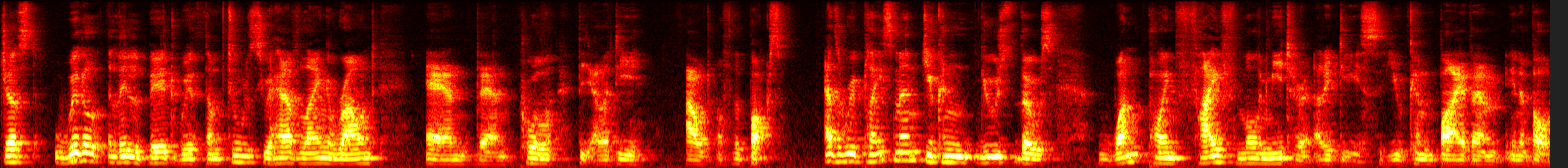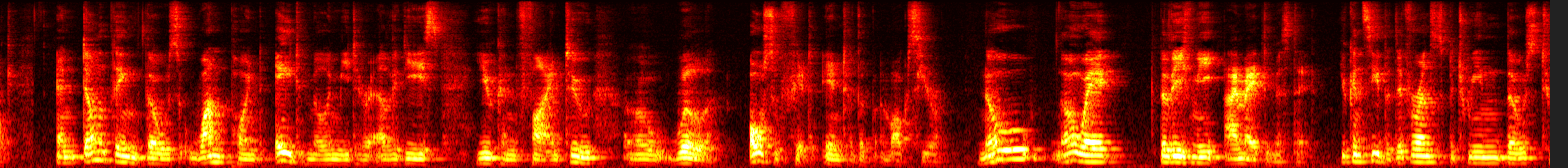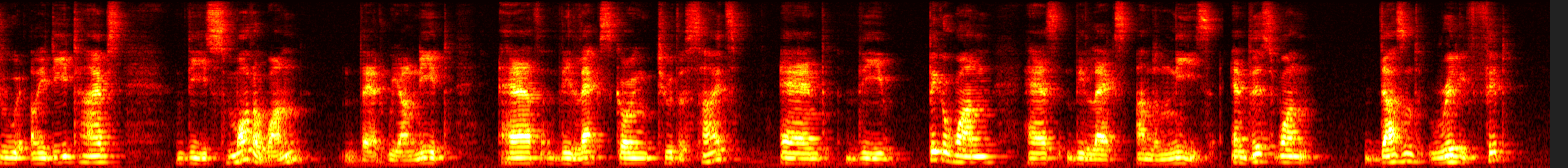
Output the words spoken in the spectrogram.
Just wiggle a little bit with some tools you have lying around and then pull the LED out of the box. As a replacement you can use those 1.5 millimeter LEDs. You can buy them in a bulk. And don't think those 1.8 millimeter LEDs you can find too uh, will also fit into the box here. No, no way. Believe me, I made the mistake. You can see the differences between those two LED types. The smaller one that we are need has the legs going to the sides and the bigger one has the legs underneath. And this one doesn't really fit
